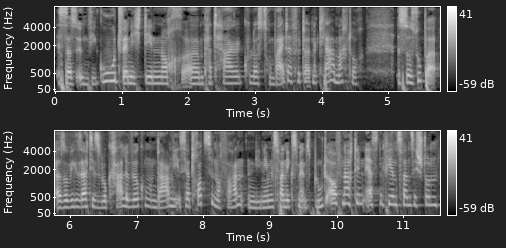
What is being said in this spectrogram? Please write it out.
ist das irgendwie gut, wenn ich denen noch äh, ein paar Tage Kolostrum weiterfütter? Na klar, mach doch, ist doch super. Also wie gesagt, diese lokale Wirkung im Darm, die ist ja trotzdem noch vorhanden. Die nehmen zwar nichts mehr ins Blut auf nach den ersten 24 Stunden,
